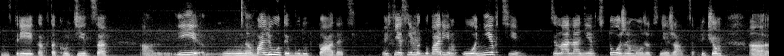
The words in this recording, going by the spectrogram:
быстрее как-то крутиться, а, и валюты будут падать. То есть если мы говорим о нефти, цена на нефть тоже может снижаться, причем а,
